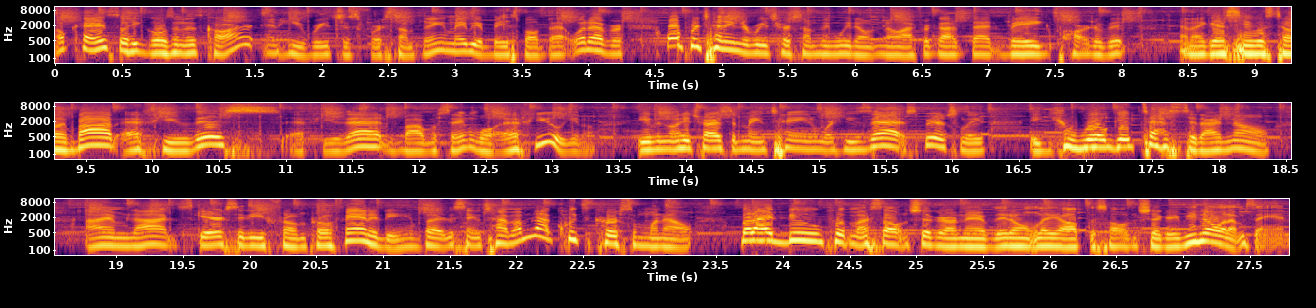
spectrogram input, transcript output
Okay, so he goes in his car and he reaches for something, maybe a baseball bat, whatever, or pretending to reach for something. We don't know. I forgot that vague part of it. And I guess he was telling Bob, F you this, F you that. And Bob was saying, well, F you, you know. Even though he tries to maintain where he's at spiritually, you will get tested, I know. I am not scarcity from profanity, but at the same time, I'm not quick to curse someone out. But I do put my salt and sugar on there if they don't lay off the salt and sugar. If you know what I'm saying.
